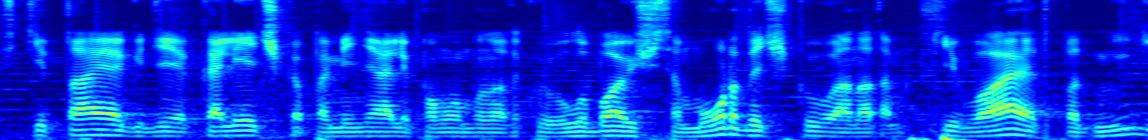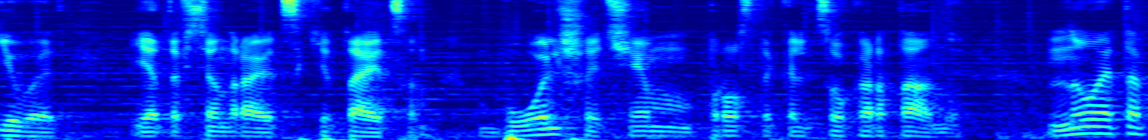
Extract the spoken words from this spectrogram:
в Китае, где колечко поменяли, по-моему, на такую улыбающуюся мордочку, она там кивает, подмигивает, и это все нравится китайцам больше, чем просто кольцо картаны. Но это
